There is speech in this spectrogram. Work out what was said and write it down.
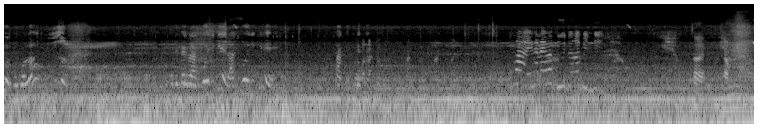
করব বলো? কি করব ওই ব্যাগ রাখব এদিকে রাখব এদিকে থাক এখানে দুই তলা বিল্ডিং। সামনে।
